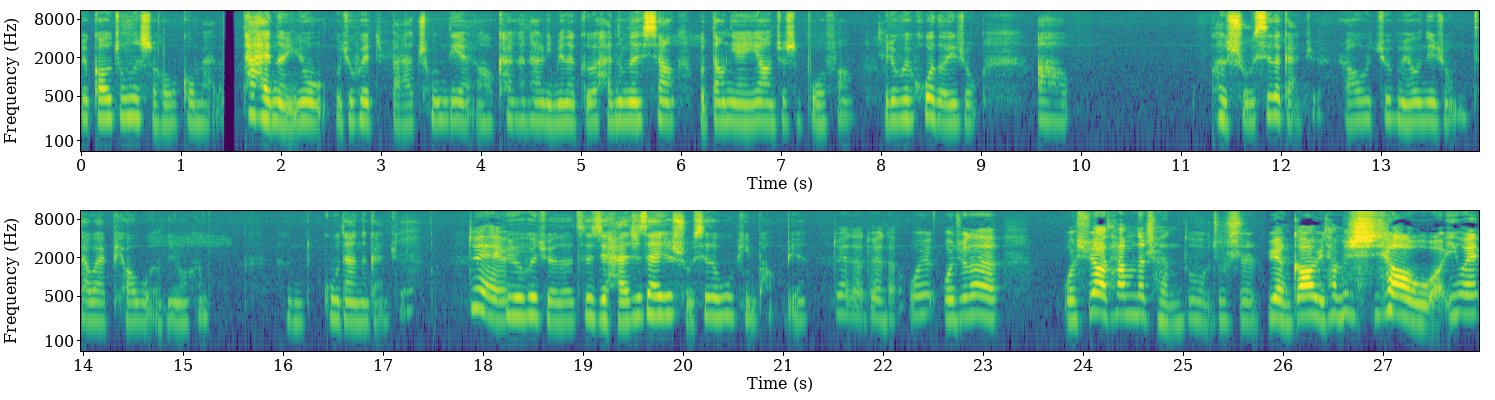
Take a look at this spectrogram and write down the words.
就高中的时候购买的，它还能用，我就会把它充电，然后看看它里面的歌还能不能像我当年一样就是播放，我就会获得一种啊很熟悉的感觉，然后就没有那种在外漂泊的那种很很孤单的感觉对，因为会觉得自己还是在一些熟悉的物品旁边。对的，对的，我我觉得。我需要他们的程度就是远高于他们 需要我，因为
